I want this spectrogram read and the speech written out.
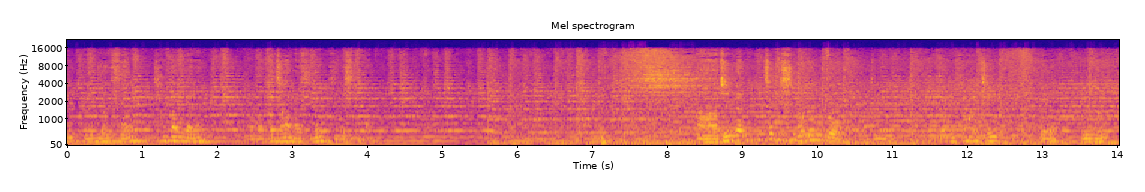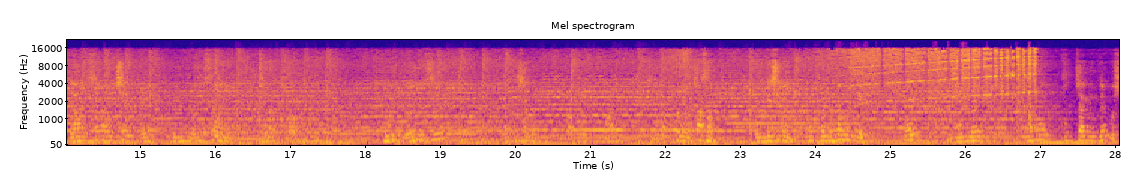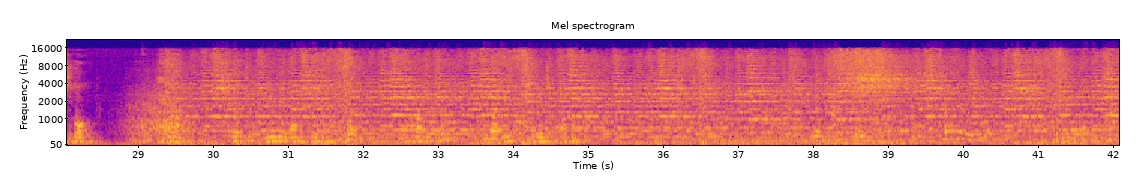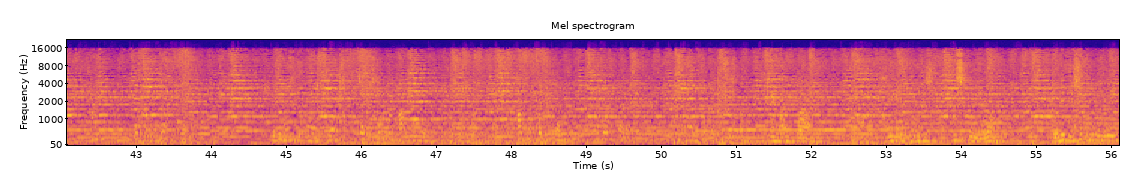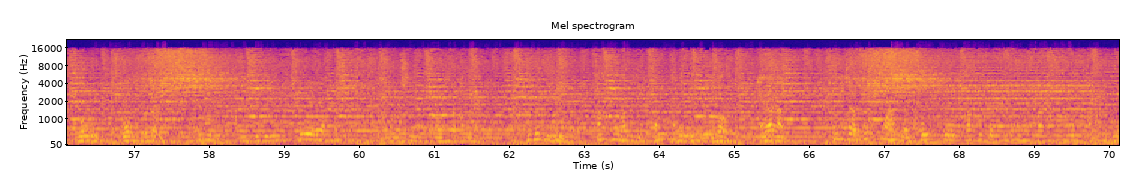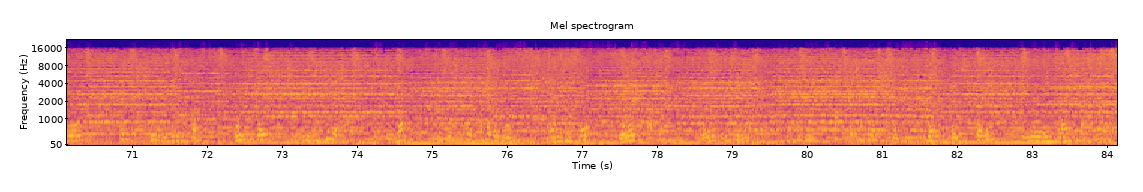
말씀을 드린 연수원 창당이라는 거창한 말씀을 드리겠습니다. 아, 저희가 2025년도 대한생활체육회 그리고 대한생활체육회 그리고 연수원이 제작해서 연수 워크숍을 공부하고 저희가 프로그램 짜서 거기 계시는 공무원 회장님들 또 공무원 사무국장님들 모시고 교육에 대한 프로그램을 하고 저희 하반기에는 일괄이 워크숍을 진행할 겁니다. 네, 맞다. 어, 당연히 여기 계실 거예요. 여기 계신 분들이 겨울, 봄, 여름, 모든 가족들이 한 번씩 그분들이 한 가족을 위해서 다양한 혼자 골프, 탁구 골프, 탁구, 당구, 테니스, 무등과 모든 걸 같이 흡수해서 저희가 이렇게 축제를 하게 되면 여러분께 여행 가서 여행 인근에 특히 함께 참여할 수 있는 그런 베스트를 준비해야 된다고 생각합니다.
